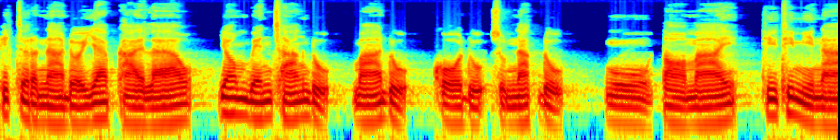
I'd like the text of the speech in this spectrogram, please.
พิจารณาโดยแยบคายแล้ว ย่อมเว้นช้างดุม้าดุ โคดุสุนัขดุ งูต่อไม้ ที่ที่มีน้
